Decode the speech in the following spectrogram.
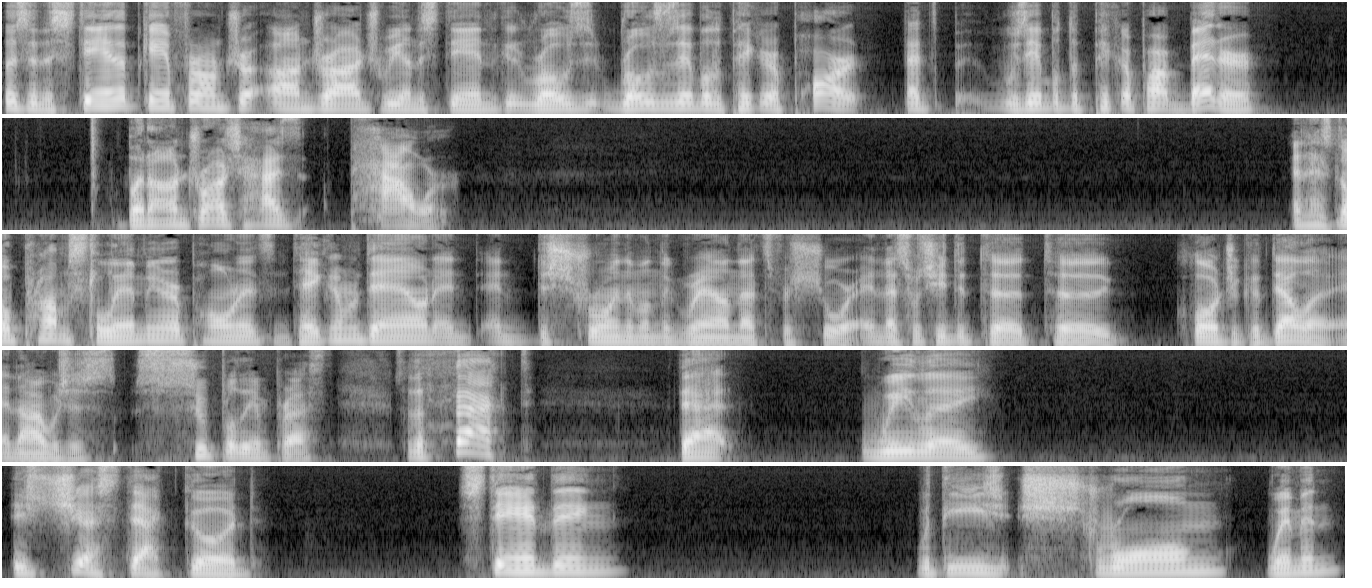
Listen, the stand-up game for Andrade, we understand. Rose Rose was able to pick her apart. That was able to pick her apart better. But Andrade has power. And has no problem slamming her opponents and taking them down and, and destroying them on the ground. That's for sure. And that's what she did to to Claudia Gadelha, and I was just superly impressed. So the fact that Weili is just that good, standing with these strong women,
